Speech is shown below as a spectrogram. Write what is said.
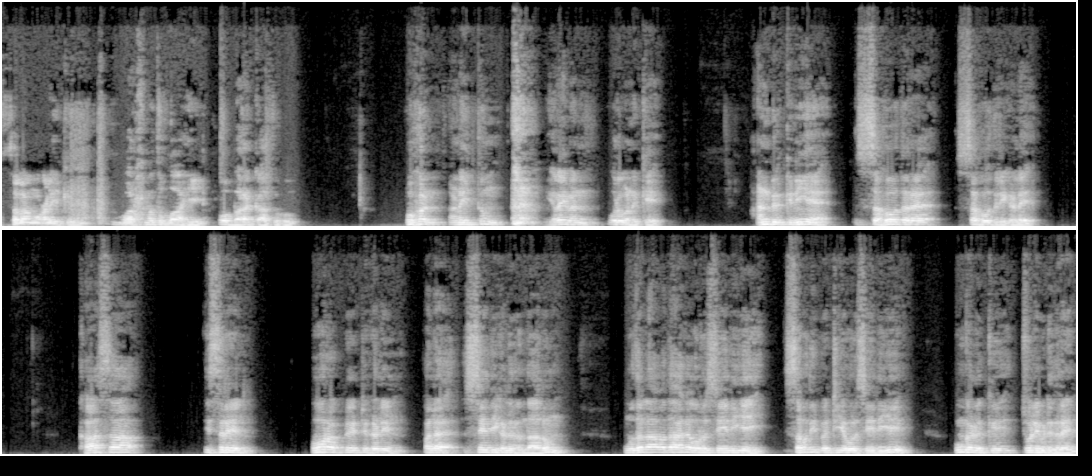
அஸ்ஸலாமு அலைக்கும் வரஹ்மத்துல்லாஹி வபரகாத்துஹு புகழ் அனைத்தும் இறைவன் ஒருவனுக்கே. அன்பிற்கினிய சகோதர சகோதரிகளே காசா இஸ்ரேல் போர் அப்டேட்டுகளில் பல செய்திகள் இருந்தாலும் முதலாவதாக ஒரு செய்தியை சவுதி பற்றிய ஒரு செய்தியை உங்களுக்கு சொல்லிவிடுகிறேன்.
